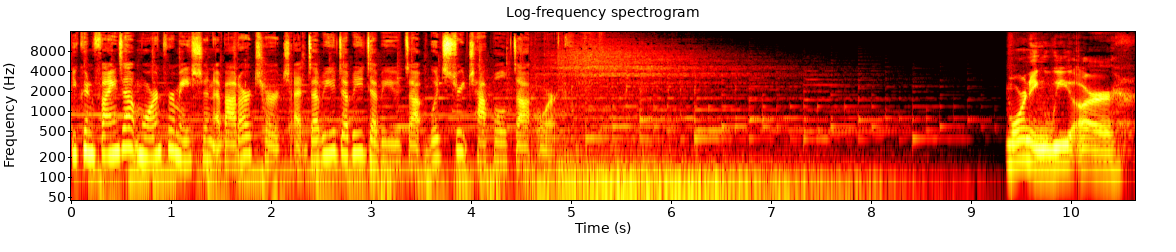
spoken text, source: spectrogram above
You can find out more information about our church at www.woodstreetchapel.org. Morning, we are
